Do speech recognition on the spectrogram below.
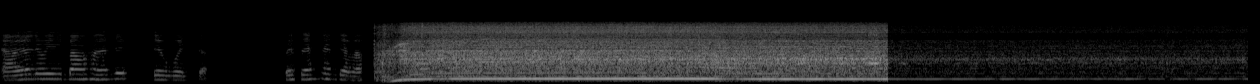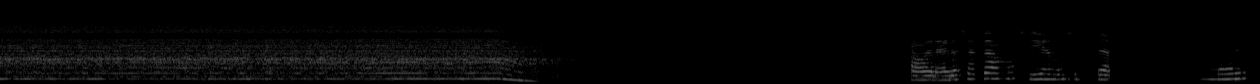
Ahora le vamos a darle de vuelta. Pero esta es el de abajo. Ahora lo sacamos y vemos si está muy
